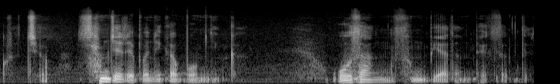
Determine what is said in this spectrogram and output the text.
그렇죠. 3절에 보니까 뭡니까? 우상 숭배하던 백성들이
